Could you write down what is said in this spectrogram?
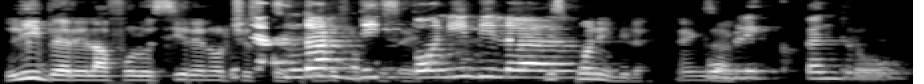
libere la folosire în orice scop. Sunt De doar fapt, asta e. disponibile, disponibile. Exact. public pentru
